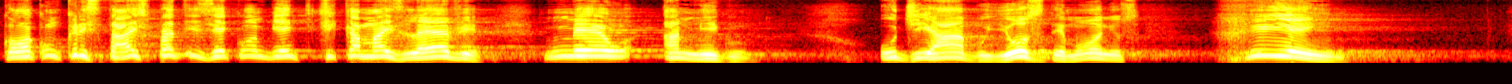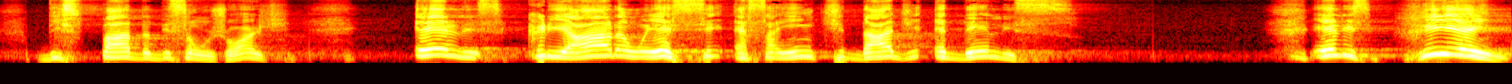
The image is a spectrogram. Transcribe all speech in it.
colocam cristais para dizer que o ambiente fica mais leve. Meu amigo, o diabo e os demônios riem de espada de São Jorge. Eles criaram esse essa entidade é deles. Eles riem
